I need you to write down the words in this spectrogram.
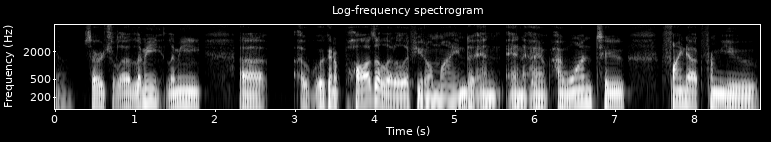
yeah. Serge, uh, let me, let me, uh, uh, we're going to pause a little if you don't mind. And, and I, I want to find out from you,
